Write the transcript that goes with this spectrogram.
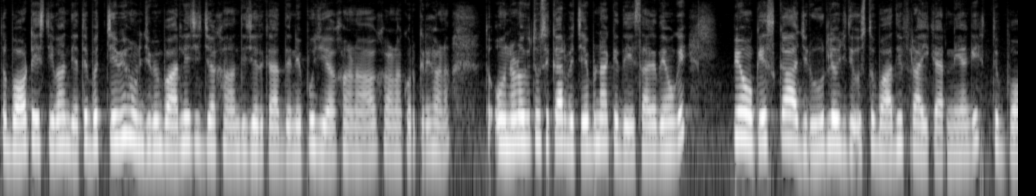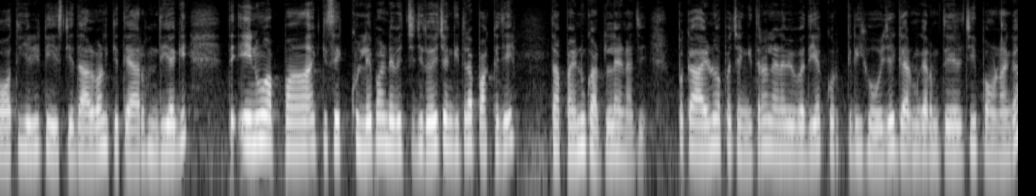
ਤਾਂ ਬਹੁਤ ਟੇਸਟੀ ਬਣਦੀ ਹੈ ਤੇ ਬੱਚੇ ਵੀ ਹੁਣ ਜਿਵੇਂ ਬਾਹਰਲੀਆਂ ਚੀਜ਼ਾਂ ਖਾਣ ਦੀ ਜਿੱਦ ਕਰਦੇ ਨੇ, ਭੁਜੀਆ ਖਾਣਾ, ਆਹ ਖਾਣਾ, ਕੁਰਕਰੇ ਖਾਣਾ, ਤਾਂ ਉਹਨਾਂ ਨੂੰ ਵੀ ਤੁਸੀਂ ਘਰ ਵਿੱਚ ਇਹ ਬਣਾ ਕੇ ਦੇ ਸਕਦੇ ਹੋਗੇ। ਭਿਉਂ ਕੇ ਸੁਕਾ ਜ਼ਰੂਰ ਲਿਓ ਜਿਹਦੀ ਉਸ ਤੋਂ ਬਾਅਦ ਹੀ ਫਰਾਈ ਕਰਨੇ ਆਗੇ ਤੇ ਬਹੁਤ ਹੀ ਜਿਹੜੀ ਟੇਸਟੀ ਦਾਲ ਬਣ ਕੇ ਤਿਆਰ ਹੁੰਦੀ ਹੈਗੀ ਤੇ ਇਹਨੂੰ ਆਪਾਂ ਕਿਸੇ ਖੁੱਲੇ ਭਾਂਡੇ ਵਿੱਚ ਜਦੋਂ ਇਹ ਚੰਗੀ ਤਰ੍ਹਾਂ ਪੱਕ ਜੇ ਤਾਂ ਆਪਾਂ ਇਹਨੂੰ ਕੱਢ ਲੈਣਾ ਜੀ। ਪਕਾ ਇਹਨੂੰ ਆਪਾਂ ਚੰਗੀ ਤਰ੍ਹਾਂ ਲੈਣਾ ਵੀ ਵਧੀਆ ਕੁਰਕਰੀ ਹੋ ਜੇ ਗਰਮ ਗਰਮ ਤੇਲ 'ਚ ਹੀ ਪਾਉਣਾਗਾ।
